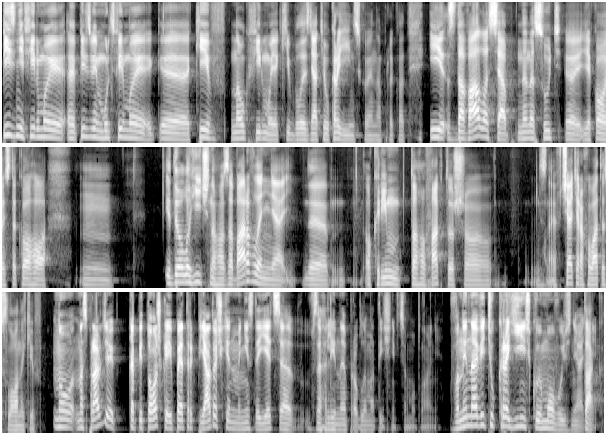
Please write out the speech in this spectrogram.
Пізні фільми, е, пізні мультфільми е, Київ наукфільму, які були зняті українською, наприклад. І, здавалося б, не несуть е, якогось такого. М- ідеологічного забарвлення, е, окрім того факту, що не знаю, вчать рахувати слоників. Ну, насправді, Капітошка і Петрик П'яточкін, мені здається, взагалі не проблематичні в цьому плані. Вони навіть українською мовою зняті. Так,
